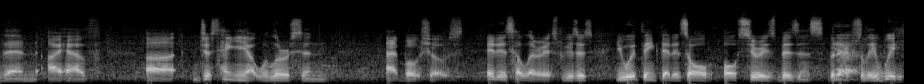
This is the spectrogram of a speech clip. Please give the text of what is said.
than I have uh, just hanging out with Lürssen at boat shows. It is hilarious because it's, you would think that it's all all serious business, but Yeah. actually we,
